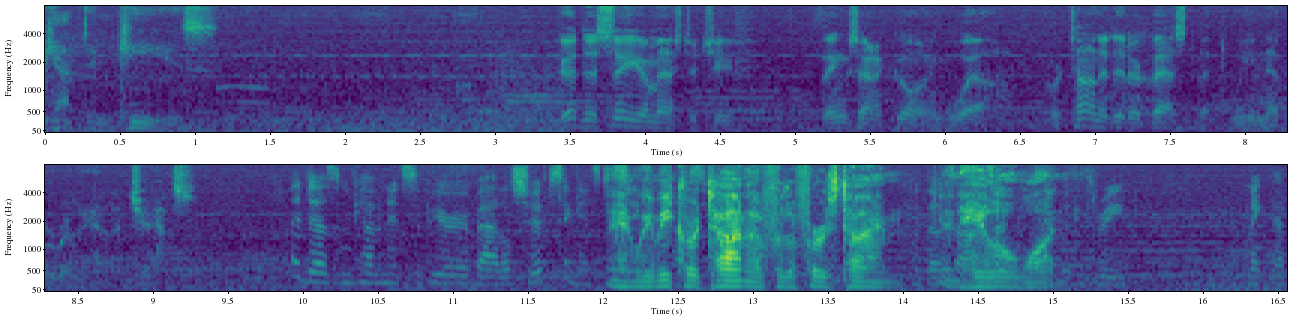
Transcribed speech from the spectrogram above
Captain Keyes. Good to see you, Master Chief. Things aren't going well. Cortana did her best, but we never really had a chance. A dozen Covenant superior battleships against. And we meet Cortana for the first time in Halo One. Three, make that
